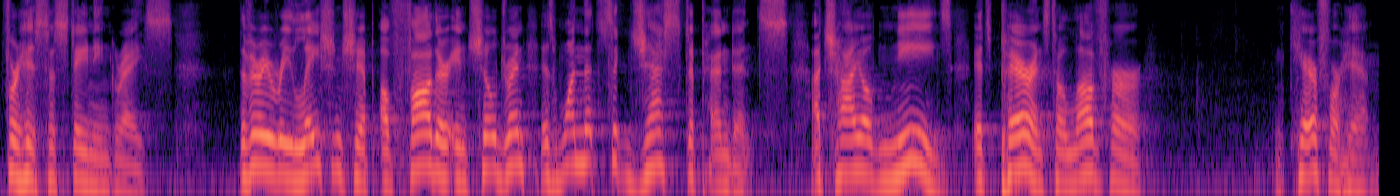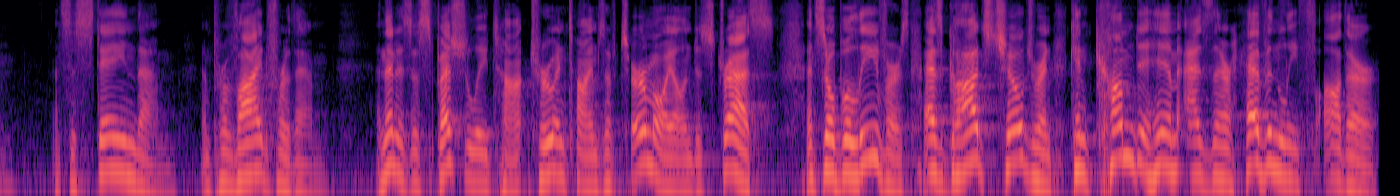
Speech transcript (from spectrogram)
for his sustaining grace. The very relationship of father and children is one that suggests dependence. A child needs its parents to love her and care for him and sustain them and provide for them. And that is especially true in times of turmoil and distress. And so, believers, as God's children, can come to Him as their heavenly Father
